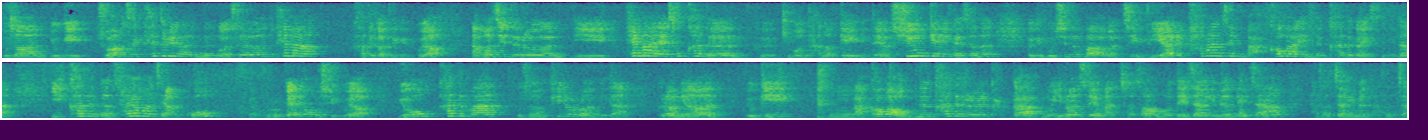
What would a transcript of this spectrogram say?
우선 여기 주황색 테두리가 있는 것은 테마 카드가 되겠고요. 나머지들은 이 테마에 속하는 그 기본 단어 게임인데요. 쉬운 게임에서는 여기 보시는 바와 같이 위아래 파란색 마커가 있는 카드가 있습니다. 이 카드는 사용하지 않고 옆으로 빼놓으시고요. 이 카드만 우선 필요로 합니다. 그러면 여기 음, 마커가 없는 카드를 각각 뭐 인원수에 맞춰서 뭐 4장이면 4장, 5장이면 5장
